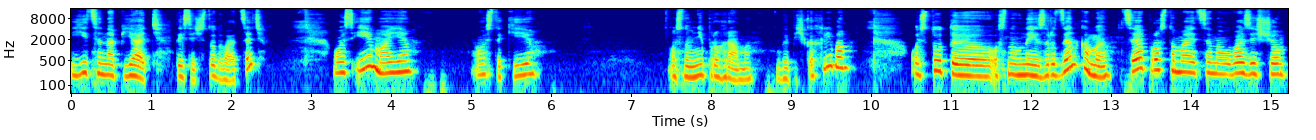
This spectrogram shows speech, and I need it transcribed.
Її ціна 5120. Ось і має ось такі основні програми. Випічка хліба. Ось тут е, основний з родзинками. Це просто мається на увазі, що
